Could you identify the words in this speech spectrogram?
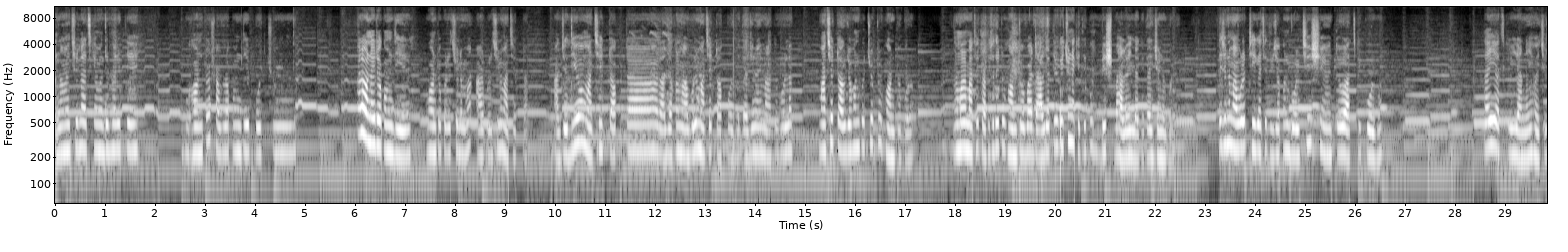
রান্না হয়েছিল আজকে আমাদের বাড়িতে। ঘন্ট সব রকম দিয়ে কচু, আর অনেক রকম দিয়ে ঘন্ট করেছিল মা, আর করেছিল মাছের টক। আর যদিও মাছের টকটা যখন মা বলল মাছের টক করবে তাই জন্য আমি মাকে বললাম, মাছের টক যখন করছ একটু ঘন্ট করো। আমার মাছের টকের সাথে একটু ঘন্ট বা ডাল জাতীয় কিছু না, খেতে খুব বেশ ভালোই লাগে, তাই জন্য বলি তাই জন্য মা বলল, ঠিক আছে, তুই যখন বলছিস, তো আজকে করব। তাই আজকে এই রান্নাই হয়েছিল।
